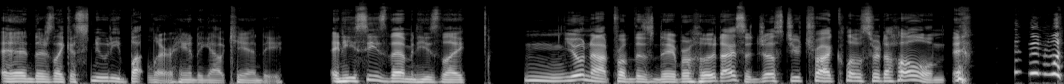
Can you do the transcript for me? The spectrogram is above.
and there's like a snooty butler handing out candy. And he sees them and he's like, mm, You're not from this neighborhood. I suggest you try closer to home. and then one,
